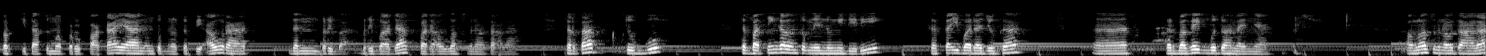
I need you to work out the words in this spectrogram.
kita semua perlu pakaian untuk menutupi aurat, dan beribadah kepada Allah Subhanahu wa taala. Serta tubuh tempat tinggal untuk melindungi diri serta ibadah juga uh, berbagai kebutuhan lainnya. Allah Subhanahu wa taala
